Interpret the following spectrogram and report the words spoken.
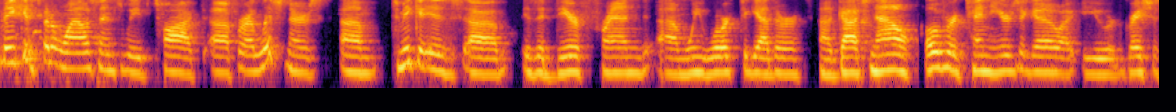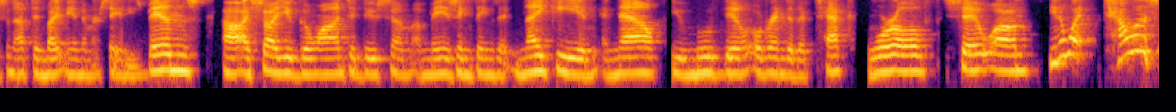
Tamika, it's been a while since we've talked. Uh, for our listeners, um, Tamika is uh, is a dear friend. Um, we worked together. Uh, gosh, now over ten years ago, I, you were gracious enough to invite me into Mercedes Benz. Uh, I saw you go on to do some amazing things at Nike, and, and now you've moved in, over into the tech world. So, um, you know what? Tell us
